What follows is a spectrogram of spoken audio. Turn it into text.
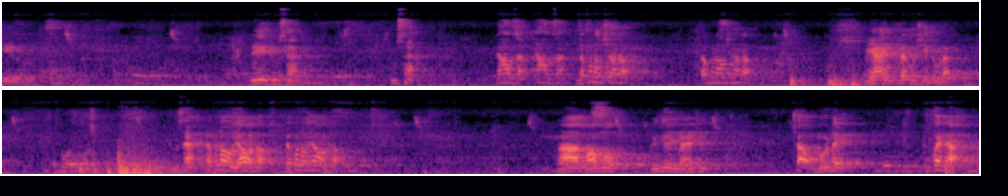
trên đi chú sản chú sản đau dạ đau dạ. Lắm đau cho đâu lắm đau cho đâu mấy anh lấy một chị tôi lại? Chú sản lắm đau nhau rồi lắm đau nhau rồi à có một ví dụ như này chào lúa này. Ừ. Chú quay hả à.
